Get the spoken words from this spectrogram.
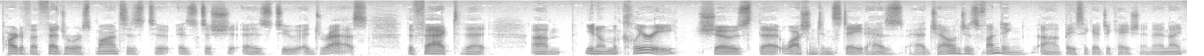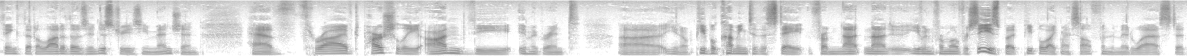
part of a federal response is to is to sh- is to address the fact that um, you know McCleary shows that Washington State has had challenges funding uh, basic education, and I think that a lot of those industries you mentioned have thrived partially on the immigrant uh, you know, people coming to the state from not not even from overseas, but people like myself from the Midwest and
